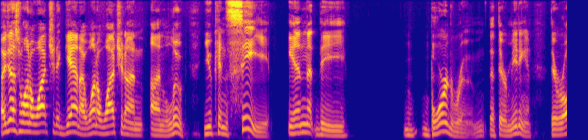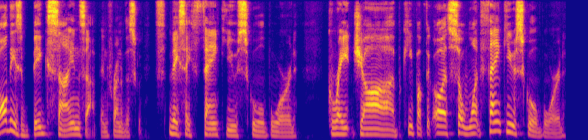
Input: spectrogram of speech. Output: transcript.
I just want to watch it again. I want to watch it on, on loop. You can see in the boardroom that they're meeting in, there are all these big signs up in front of the school. They say, thank you, school board. Great job. Keep up the, oh, it's so one. Thank you, school board.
